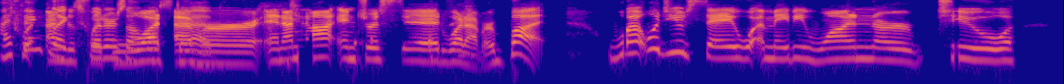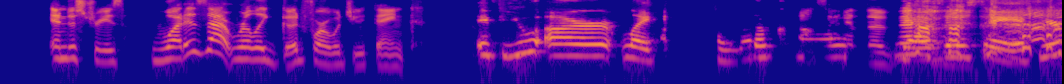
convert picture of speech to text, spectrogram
i think I'm like twitter's like, whatever and i'm not interested whatever. But what would you say what maybe one or two industries what is that really good for would you think if you are like political. The, yeah, I was gonna say if you're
